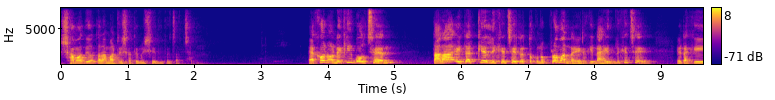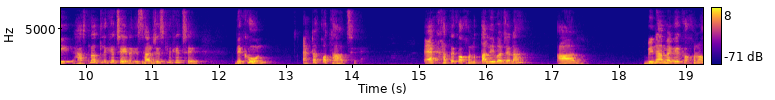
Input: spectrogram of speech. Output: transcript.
সমাধিও তারা মাটির সাথে মিশিয়ে দিতে চাচ্ছেন। এখন অনেকেই বলছেন, তারা এটা কে লিখেছে এটার তো কোনো প্রমাণ নাই। এটা কি নাহিদ লিখেছে? এটা কি হাসনাত লিখেছে? এটা কি সার্জিস লিখেছে? দেখুন, একটা কথা আছে। এক হাতে কখনো তালি বাজে না, আর বিনা মেঘে কখনো,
